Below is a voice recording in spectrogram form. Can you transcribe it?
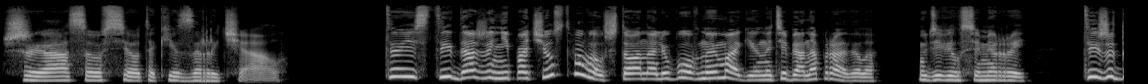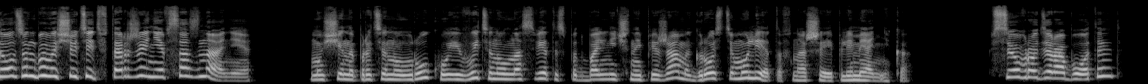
Шиасу все-таки зарычал. «То есть ты даже не почувствовал, что она любовную магию на тебя направила?» — удивился Миррей. «Ты же должен был ощутить вторжение в сознание!» Мужчина протянул руку и вытянул на свет из-под больничной пижамы гроздь амулетов на шее племянника. «Все вроде работает.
